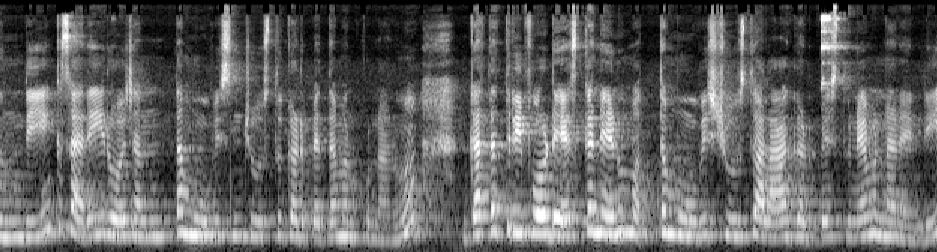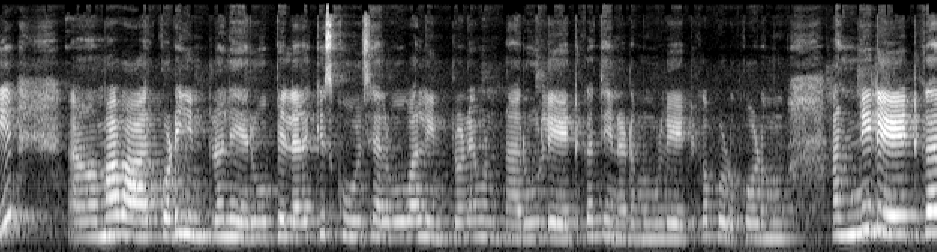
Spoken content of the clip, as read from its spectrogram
ఉంది. ఇంక సరే ఈ రోజంతా మూవీస్ని చూస్తూ గడిపేద్దాం అనుకున్నాను. గత త్రీ ఫోర్ డేస్గా నేను మొత్తం మూవీస్ చూస్తూ అలా గడిపేస్తూనే ఉన్నానండి. మా వారు కూడా ఇంట్లో లేరు. పిల్లలకి స్కూల్ సెలవు వాళ్ళు ఇంట్లోనే ఉంటున్నారు. లేట్గా తినడము లేట్గా పడుకోవడము అన్నీ లేట్గా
